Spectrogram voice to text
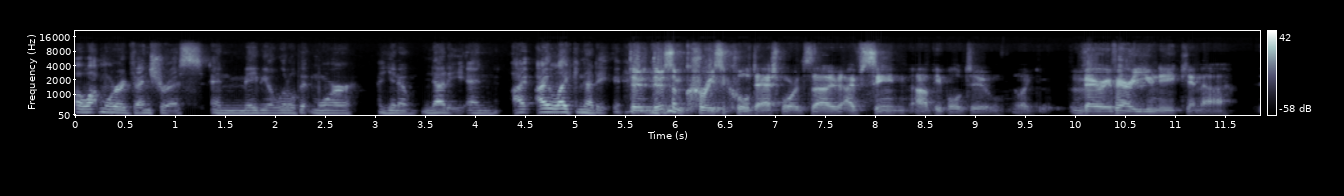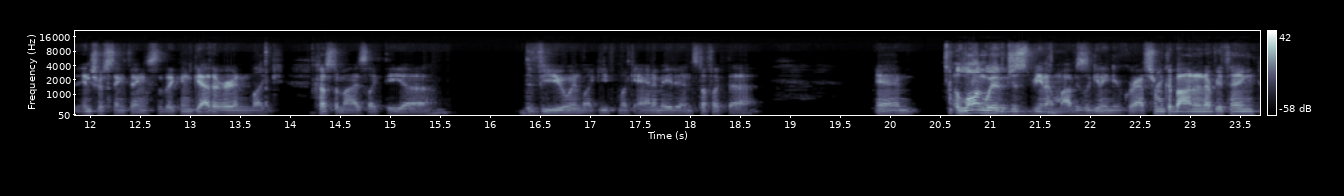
a lot more adventurous and maybe a little bit more you know nutty and I I like nutty. There, there's some crazy cool dashboards that I've seen uh, people do, like very, very unique and uh, interesting things that they can gather and like customize, like the uh, the view and like even like animate it and stuff like that. And along with just you know obviously getting your graphs from Kibana and everything,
